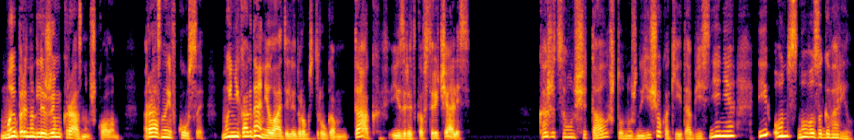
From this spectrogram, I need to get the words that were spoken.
Мы принадлежим к разным школам. Разные вкусы. Мы никогда не ладили друг с другом. Так, изредка встречались. Кажется, он считал, что нужны еще какие-то объяснения, и он снова заговорил.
